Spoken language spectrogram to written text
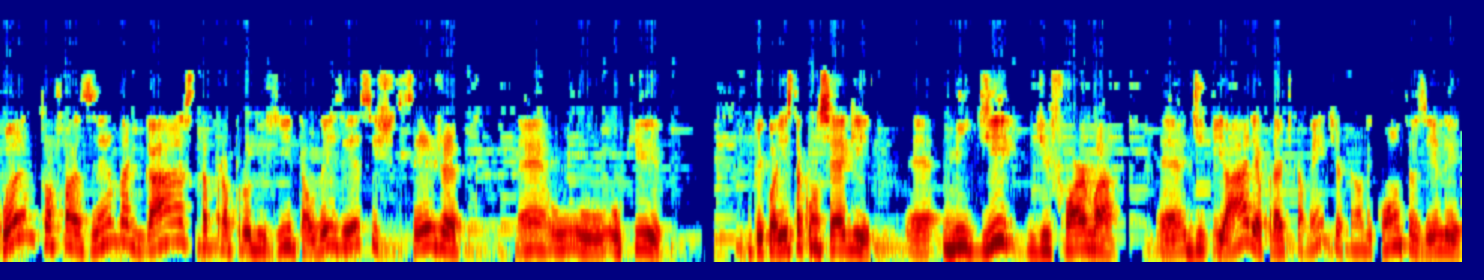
quanto a fazenda gasta para produzir, talvez esse seja né, o, o, o que o pecuarista consegue é, medir de forma é, diária praticamente, afinal de contas ele,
